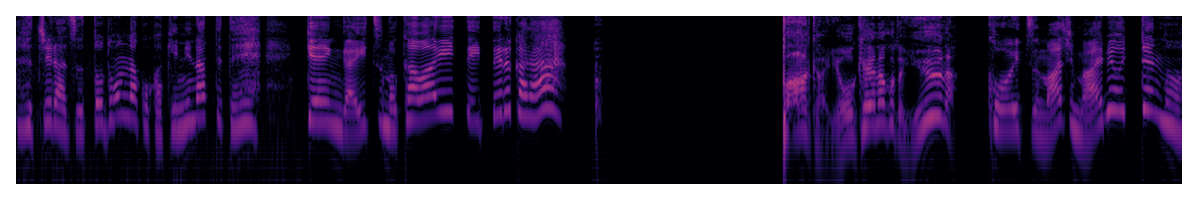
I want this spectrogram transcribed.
うちらずっとどんな子か気になっててケンがいつも可愛いって言ってるから。バカ余計なこと言うな。こいつマジ毎秒言ってんの。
